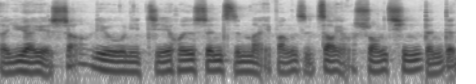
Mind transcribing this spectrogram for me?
而越来越少，例如你结婚生子、买房子、照养双亲等等。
